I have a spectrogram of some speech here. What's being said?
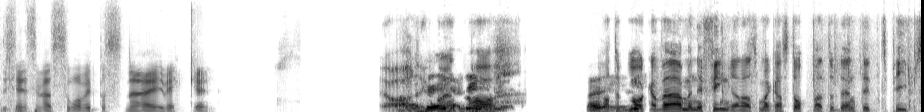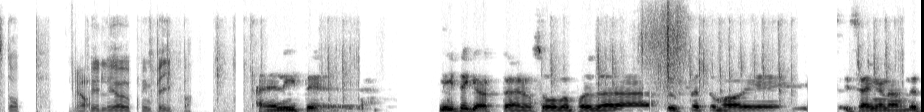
Det känns som jag har sovit på snö i veckor. Ja, det är skönt ha, tillbaka värmen i fingrarna så man kan stoppa ett ordentligt pipstopp. Ja. Fyller jag upp min pipa. Det är lite, lite gött där att sova på det där äh, fluffet de har i, i sängarna. Det,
